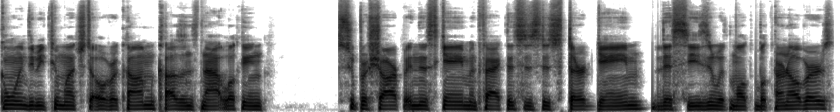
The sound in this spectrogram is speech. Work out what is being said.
going to be too much to overcome. Cousins not looking super sharp in this game. In fact, this is his third game this season with multiple turnovers.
